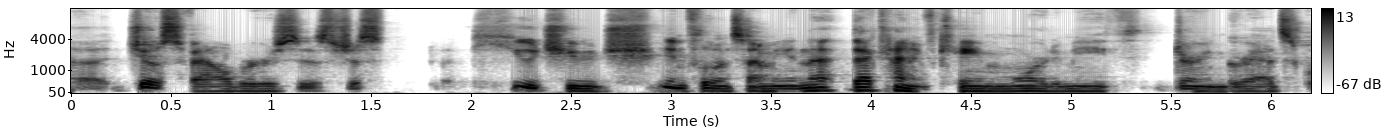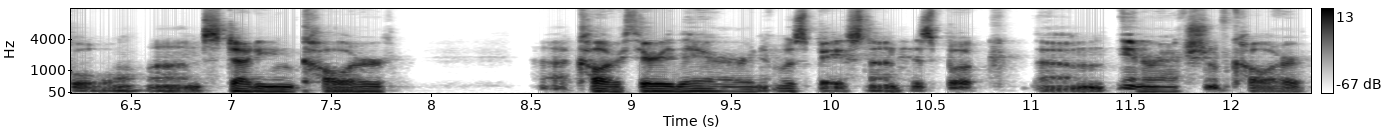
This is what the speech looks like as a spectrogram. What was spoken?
uh, josef albers is just huge huge influence on me and that that kind of came more to me during grad school um, studying color uh, color theory there, and it was based on his book um, Interaction of Color.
